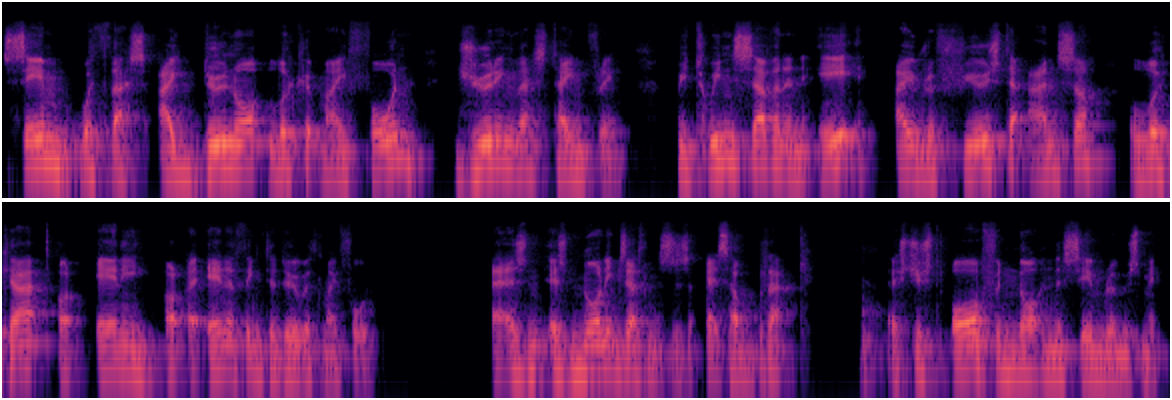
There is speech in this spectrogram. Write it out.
Same with this. I do not look at my phone during this time frame. Between seven and eight, I refuse to answer, look at, or any or anything to do with my phone. It is, is non-existent. It's, it's a brick. It's just off and not in the same room as me.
